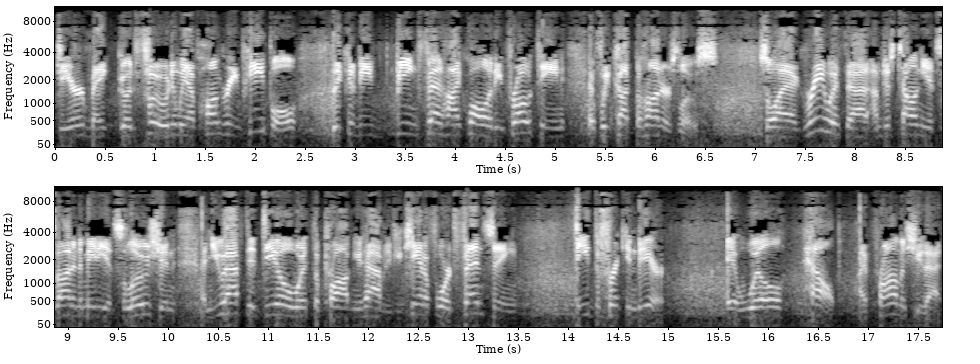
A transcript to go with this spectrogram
deer make good food, and we have hungry people that could be being fed high quality protein if we cut the hunters loose. So I agree with that. I'm just telling you it's not an immediate solution, and you have to deal with the problem you have. If you can't afford fencing, feed the freaking deer. It will help. I promise you that.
